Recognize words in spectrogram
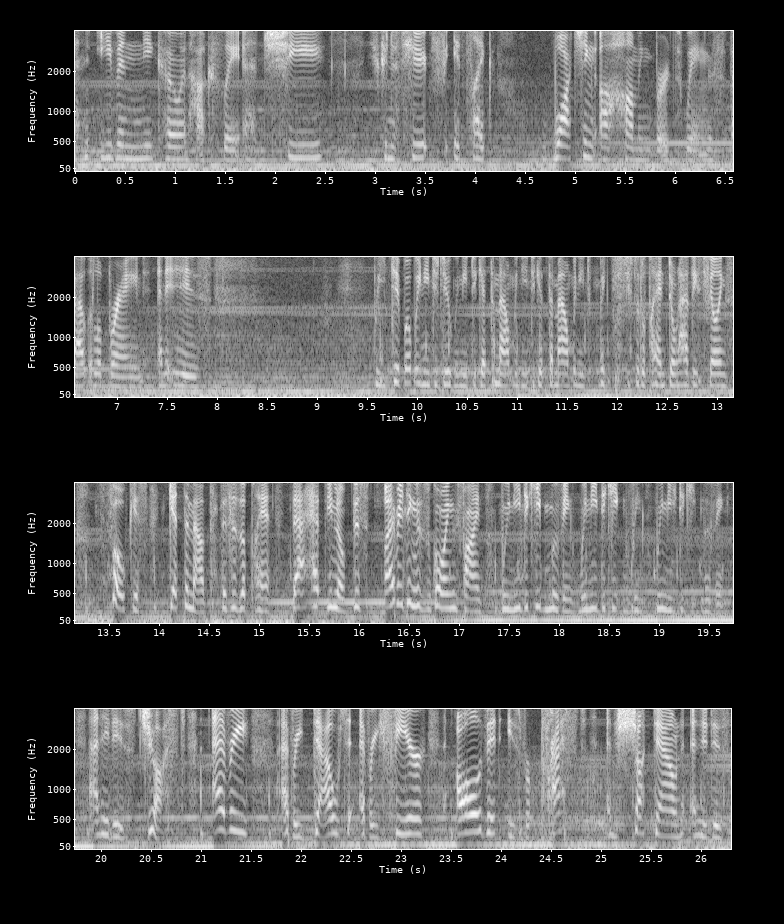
and even Nico and Huxley, and she, you can just hear it's like watching a hummingbird's wings, that little brain, and it is. We did what we need to do. We need to get them out. We need to get them out. We need to make stick to the plan. Don't have these feelings. Focus. Get them out. This is the plan. That ha- you know this. Everything is going fine. We need to keep moving. We need to keep moving. We need to keep moving. And it is just every every doubt, every fear, all of it is repressed and shut down. And it is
